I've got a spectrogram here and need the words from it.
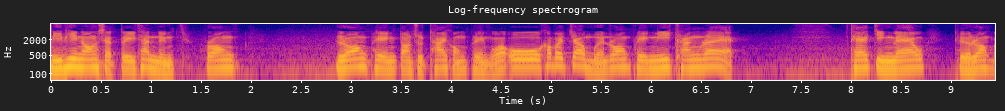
มีพี่น้องสตรีท่านหนึ่งร้อง ร้องเพลงตอนสุดท้ายของเพลงบอกว่าโอ้ข้าพเจ้าเหมือนร้องเพลงนี้ครั้งแรก แท้จริงแล้ว เธอร้องไป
